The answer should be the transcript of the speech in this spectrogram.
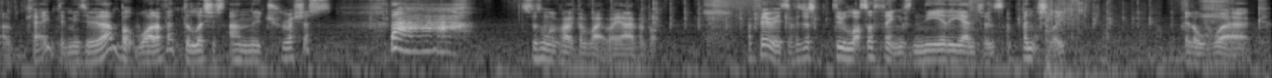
Okay, didn't mean to do that, but whatever. Delicious and nutritious. Ah! This doesn't look like the right way either, but... My theory is if I just do lots of things near the entrance, eventually it'll work.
